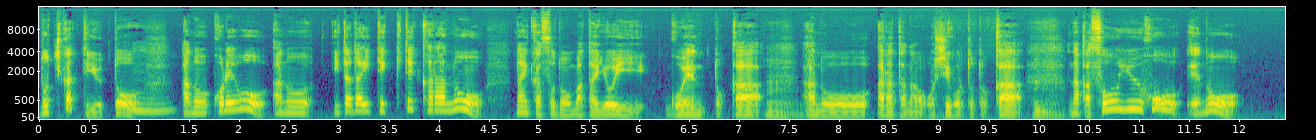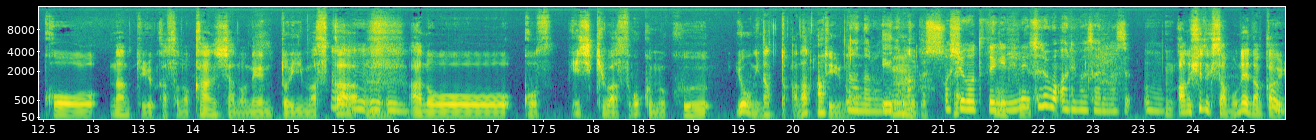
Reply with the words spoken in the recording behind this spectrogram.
どっちかっていうと、うん。あの、これを、あの、いただいてきてからの、何かその、また良いご縁とか、ん。あの、新たなお仕事とか、なんかそういう方への、こう、なんというか、その感謝の念と言いますか、あのーこう、意識はすごく向くようになったかなっていうのあ、は。なるほど、いいね。ことですねあお仕事的にね、それもあります、あります。うん。うんあの、日月さんもね、なんか言っ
